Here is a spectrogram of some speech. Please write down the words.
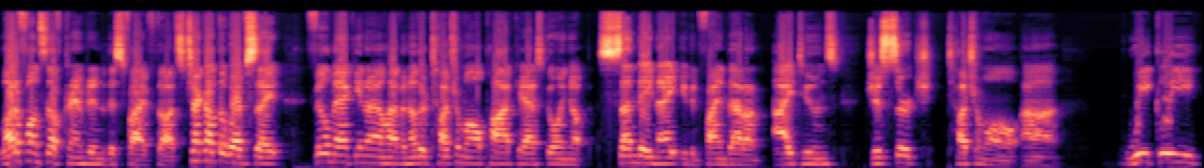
a lot of fun stuff crammed into this five thoughts. Check out the website. Phil Mackey and I will have another Touch 'em All podcast going up Sunday night. You can find that on iTunes. Just search Touch 'em All. Uh, weekly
